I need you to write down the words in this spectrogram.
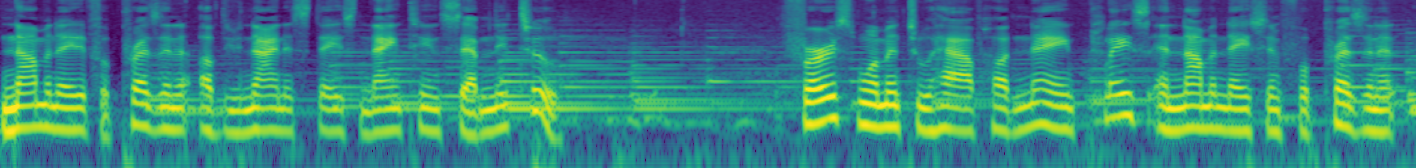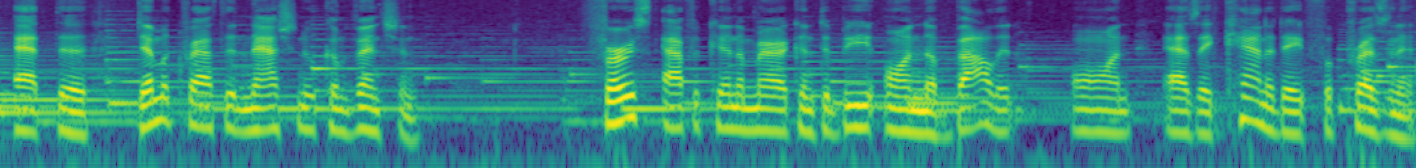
nominated for President of the United States 1972 first woman to have her name placed in nomination for president at the Democratic National Convention. First African American to be on the ballot on as a candidate for president.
